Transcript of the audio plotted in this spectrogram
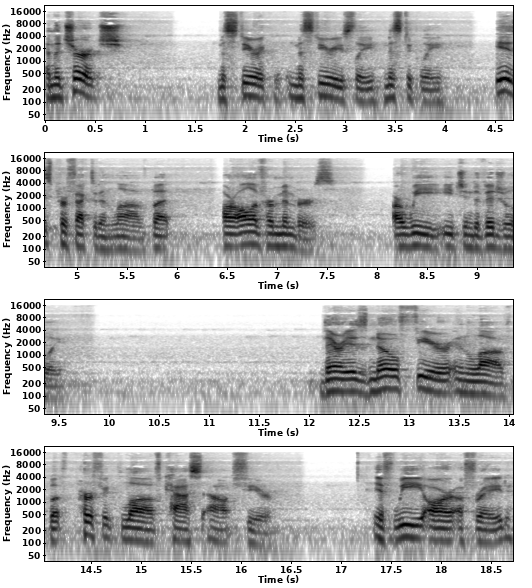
And the church, mysteriously, mystically, is perfected in love, but are all of her members? Are we each individually? There is no fear in love, but perfect love casts out fear. If we are afraid,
